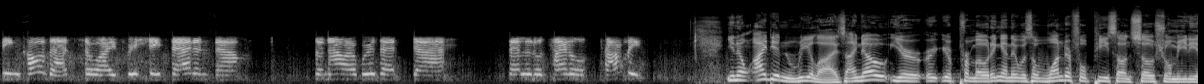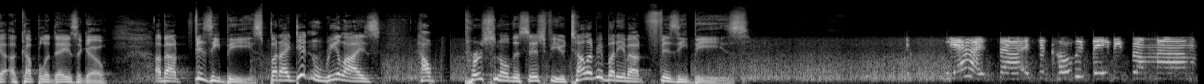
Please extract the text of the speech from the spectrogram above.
being called that. So I appreciate that, and um, so now I wear that uh, that little title proudly. You know, I didn't realize. I know you're you're promoting, and there was a wonderful piece on social media a couple of days ago about fizzy bees, but I didn't realize how personal this is for you. Tell everybody about fizzy bees. Yeah, it's uh, it's a COVID baby from um,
